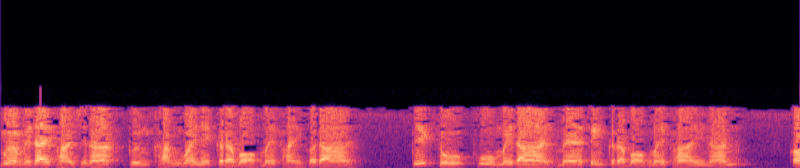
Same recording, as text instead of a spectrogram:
เมื่อไม่ได้ภาชนะพึงขังไว้ในกระบอกไม้ไผ่ก็ได้เทกตุผู้ไม่ได้ แม้ซึ่งกระบอกไม้ไผ่นั้น ก็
